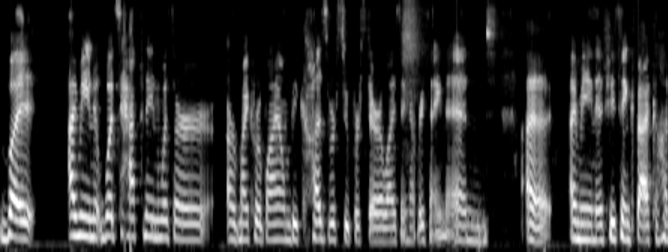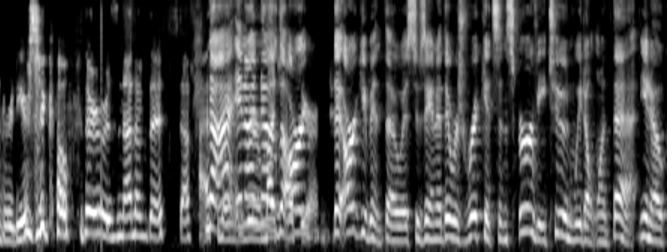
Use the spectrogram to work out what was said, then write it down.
But I mean, what's happening with our our microbiome because we're super sterilizing everything? And uh, I mean, if you think back hundred years ago, there was none of this stuff happening. No, I- and We I know the arg- the argument though is Susannah, there was rickets and scurvy too, and we don't want that. You know,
